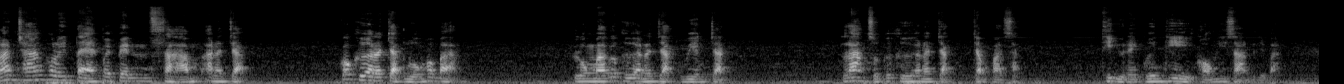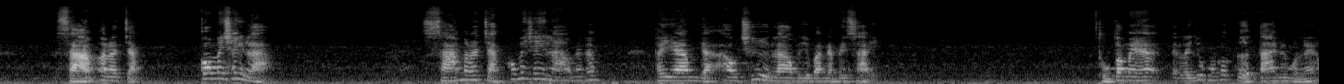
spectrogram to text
ล้านช้างก็เลยแตกไปเป็นสามอาณาจักร ก็คืออาณาจักรหลวงพระบางลงมาก็คืออาณาจักรเวียงจันทร์ ล่างสุดก็คืออาณาจักรจำปาสักที่อยู่ในพื้นที่ของอีสานปัจจุบันสามอาณาจักรก็ไม่ใช่ลาวสามอาณาจักรก็ไม่ใช่ลาวนะครับ พยายามอย่าเอาชื่อลาวปัจจุบันเนี่ยไปใส่ ถูกต้องไหมฮะ แต่ละยุคมันก็เกิดตายไปหมดแล้ว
